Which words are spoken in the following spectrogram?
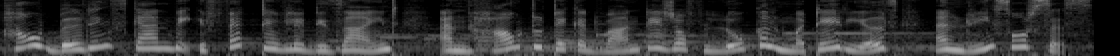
how buildings can be effectively designed and how to take advantage of local materials and resources.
